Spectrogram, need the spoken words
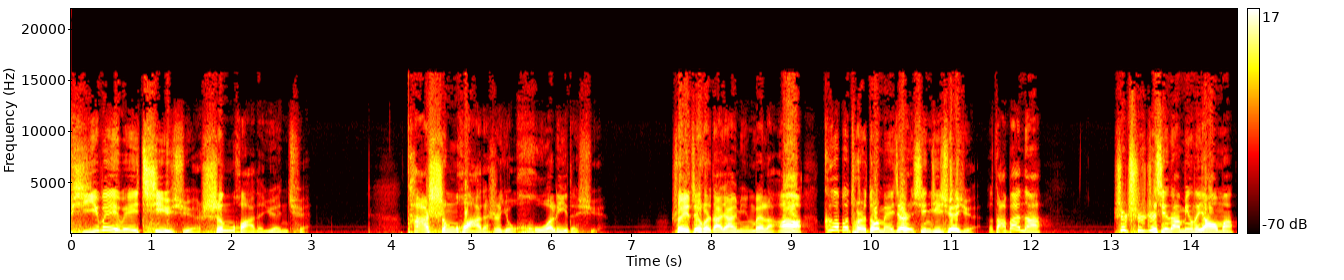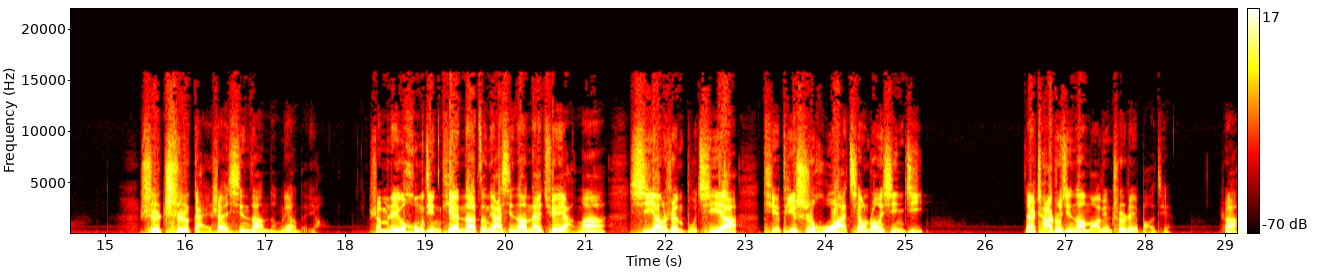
脾胃为气血生化的源泉，它生化的是有活力的血，所以这会儿大家也明白了啊，胳膊腿都没劲儿，心肌缺血，那咋办呢？是吃治心脏病的药吗？是吃改善心脏能量的药，什么这个红景天呐，增加心脏耐缺氧啊，西洋参补气啊，铁皮石斛啊，强壮心肌。那查出心脏毛病，吃这保健。是吧？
